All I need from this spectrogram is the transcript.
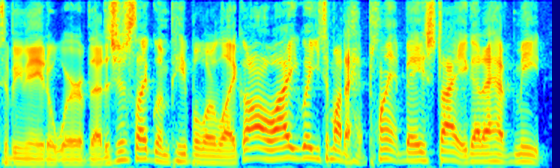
to be made aware of that. It's just like when people are like, oh, why, are you talking about a plant based diet? You got to have meat.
